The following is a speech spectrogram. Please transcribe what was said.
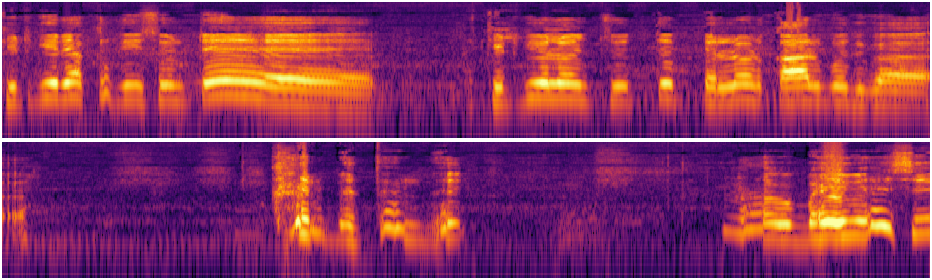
కిటికీ రెక్క తీసుంటే కిటికీలో చూస్తే పిల్లోడు కాలు కొద్దిగా కనిపిస్తుంది నాకు భయం వేసి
